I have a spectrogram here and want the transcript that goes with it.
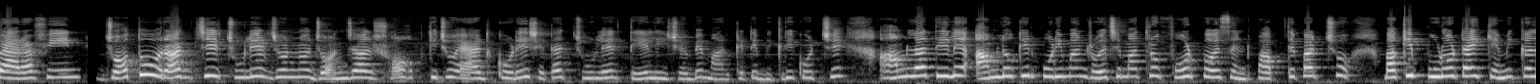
প্যারাফিন যত রাজ্যের চুলের জন্য জঞ্জাল সব কিছু অ্যাড করে সেটা চুলের তেল হিসেবে মার্কেটে বিক্রি করছে। আমলা তেলে আমলকির পরিমাণ রয়েছে মাত্র ফোর পার্সেন্ট ভাবতে পারছ? বাকি পুরোটাই কেমিক্যাল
